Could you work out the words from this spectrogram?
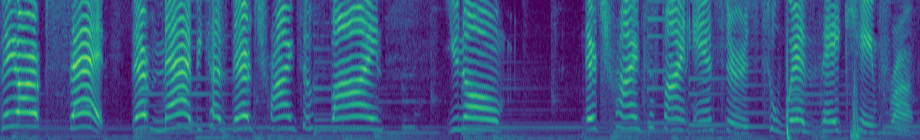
They are upset. They're mad because they're trying to find, you know, they're trying to find answers to where they came from.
